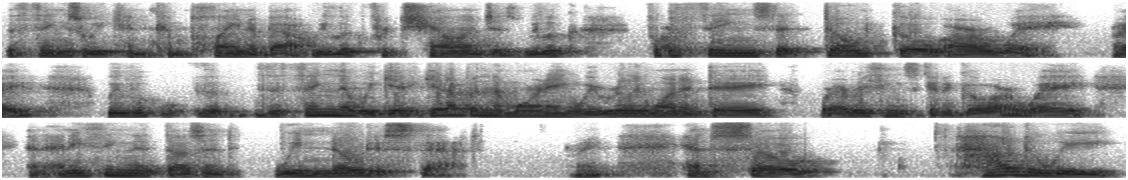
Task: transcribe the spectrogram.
the things we can complain about, we look for challenges, we look for things that don't go our way. Right, we the, the thing that we get get up in the morning, we really want a day where everything's going to go our way, and anything that doesn't, we notice that, right? And so how do we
